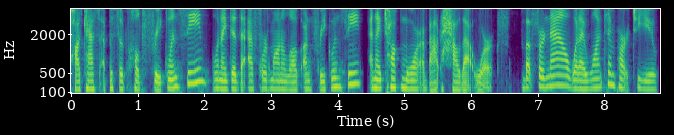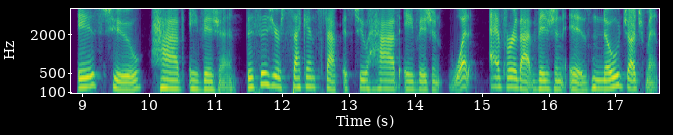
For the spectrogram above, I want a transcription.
podcast episode called Frequency when I did the F word monologue on frequency. And I talk more about how that works. But for now, what I want to impart to you is to have a vision. This is your second step is to have a vision. What whatever that vision is, no judgment.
